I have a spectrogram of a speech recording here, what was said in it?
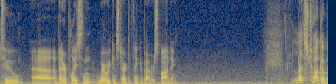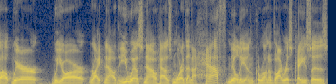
to uh, a better place than where we can start to think about responding. Let's talk about where we are right now. The U.S. now has more than a half million coronavirus cases.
